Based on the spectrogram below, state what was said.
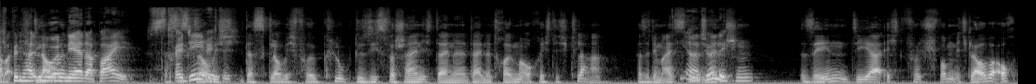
ich bin halt nur näher dabei. Das ist Das ist, 3D, glaube richtig. ich, das ist, glaube ich, voll klug. Du siehst wahrscheinlich deine, deine Träume auch richtig klar. Also die meisten Ja. Menschen sehen die ja echt verschwommen. Ich glaube auch,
